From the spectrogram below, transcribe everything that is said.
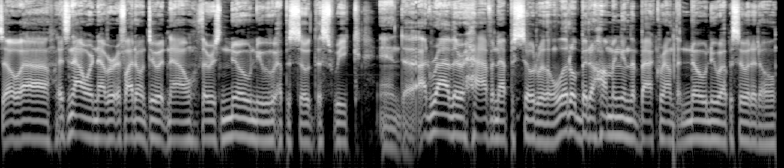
So uh, it's now or never. If I don't do it now, there is no new episode this week. And uh, I'd rather have an episode with a little bit of humming in the background than no new episode at all.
